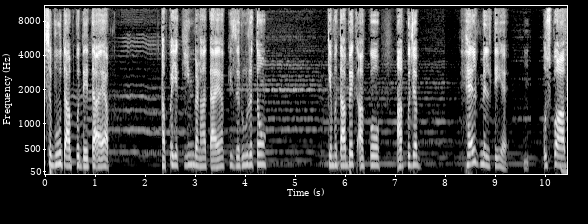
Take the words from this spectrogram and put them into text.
सबूत आपको देता है आप, आपका यकीन बढ़ाता है आपकी जरूरतों के मुताबिक आपको आपको जब हेल्प मिलती है उसको आप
